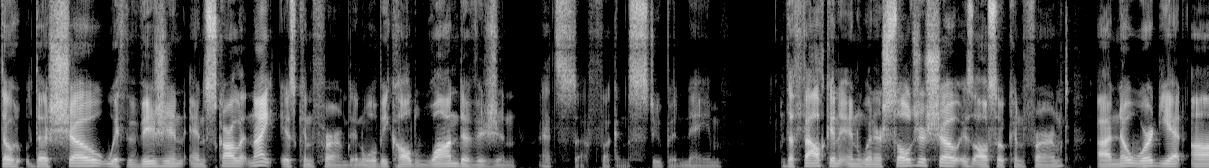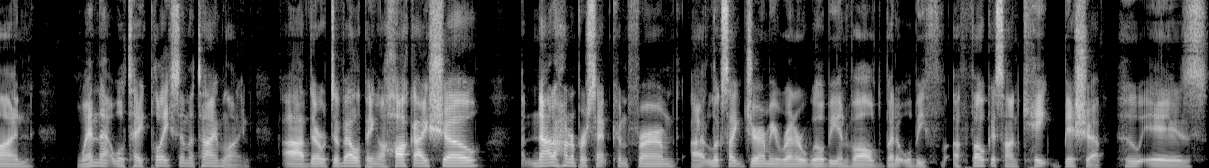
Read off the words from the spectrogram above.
The, the show with Vision and Scarlet Knight is confirmed and will be called WandaVision. That's a fucking stupid name. The Falcon and Winter Soldier show is also confirmed. Uh, no word yet on when that will take place in the timeline. Uh, they're developing a Hawkeye show. Not 100% confirmed. Uh, it looks like Jeremy Renner will be involved, but it will be f- a focus on Kate Bishop, who is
